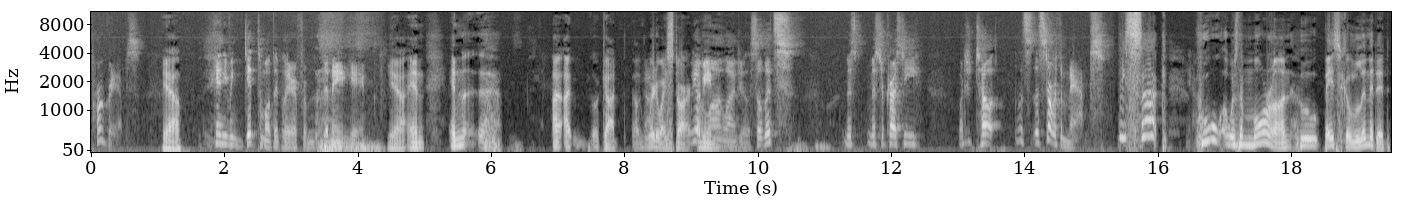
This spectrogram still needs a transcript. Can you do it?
programs. Yeah. You can't even get to multiplayer from the main game. Yeah, and and uh, I, I oh God, uh, where do I start? We I mean, a long laundry list. So let's, Mr. Krusty, why don't you tell? Let's let's start with the maps. they suck. Yeah. Who was the moron who basically limited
